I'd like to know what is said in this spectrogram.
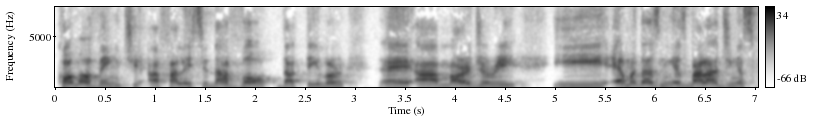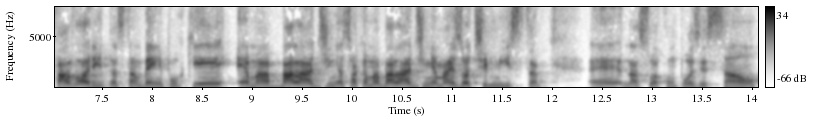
comovente à falecida avó da Taylor, é, a Marjorie. E é uma das minhas baladinhas favoritas também, porque é uma baladinha, só que é uma baladinha mais otimista é, na sua composição,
